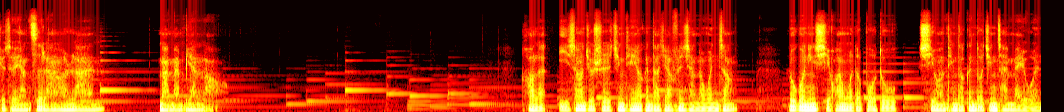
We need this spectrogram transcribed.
就这样自然而然，慢慢变老。好了，以上就是今天要跟大家分享的文章。如果您喜欢我的播读，希望听到更多精彩美文，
